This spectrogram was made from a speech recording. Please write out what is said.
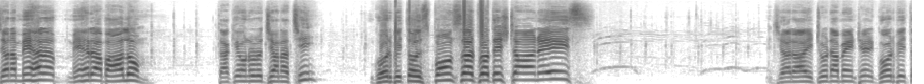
জনাব মেহরাব মেহরাব আলম, তাকে অনুরোধ জানাচ্ছি। গর্বিত স্পন্সর প্রতিষ্ঠান এইস যারা এই টুর্নামেন্টের গর্বিত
